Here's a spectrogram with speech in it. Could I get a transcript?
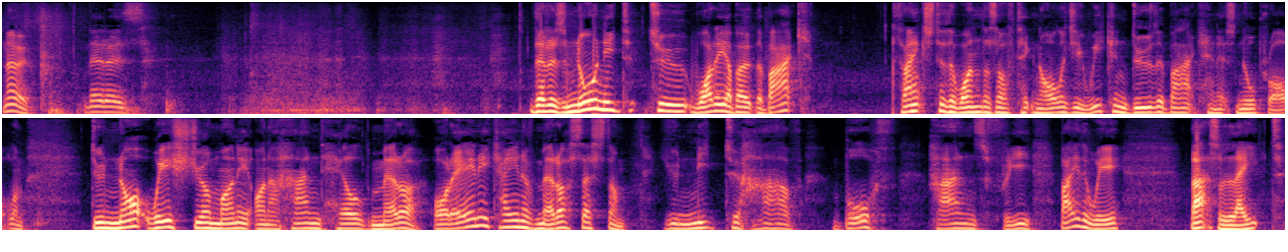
Now, there is There is no need to worry about the back. Thanks to the wonders of technology, we can do the back and it's no problem. Do not waste your money on a handheld mirror or any kind of mirror system. You need to have both hands free. By the way, that's light.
